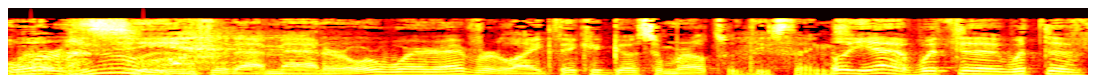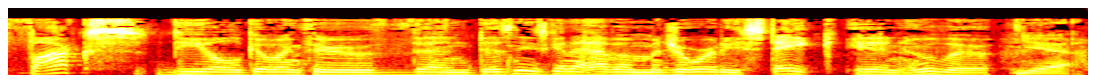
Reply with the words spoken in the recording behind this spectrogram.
Or let's Hulu see. for that matter, or wherever. Like they could go somewhere else with these things. Well, yeah, with the with the Fox deal going through, then Disney's going to have a majority stake in Hulu, yeah,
